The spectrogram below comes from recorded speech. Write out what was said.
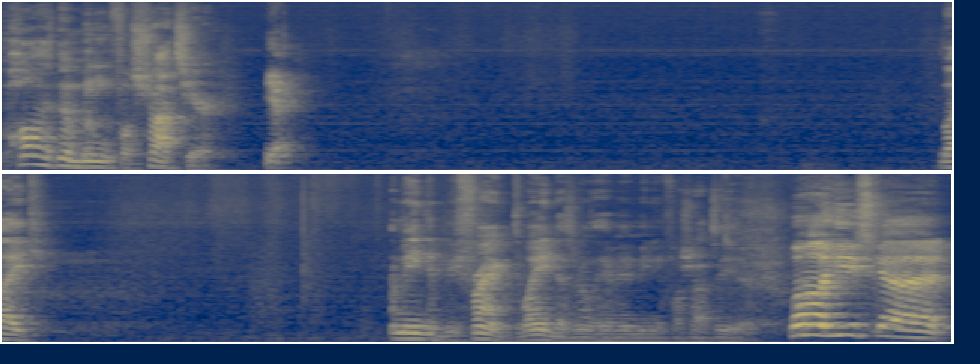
Paul has no meaningful shots here. Yeah, Like, I mean, to be frank, Dwayne doesn't really have any meaningful shots either. well, he's got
